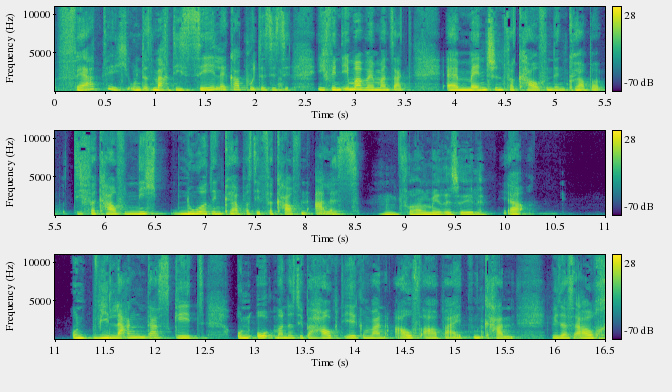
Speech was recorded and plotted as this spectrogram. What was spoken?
fertig und das macht die Seele kaputt. Das ist, ich finde immer, wenn man sagt, äh, Menschen verkaufen den Körper, die verkaufen nicht nur den Körper, sie verkaufen alles. Hm, Vor allem ihre Seele. Ja. Und wie lang das geht und ob man das überhaupt irgendwann aufarbeiten kann, wie das auch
